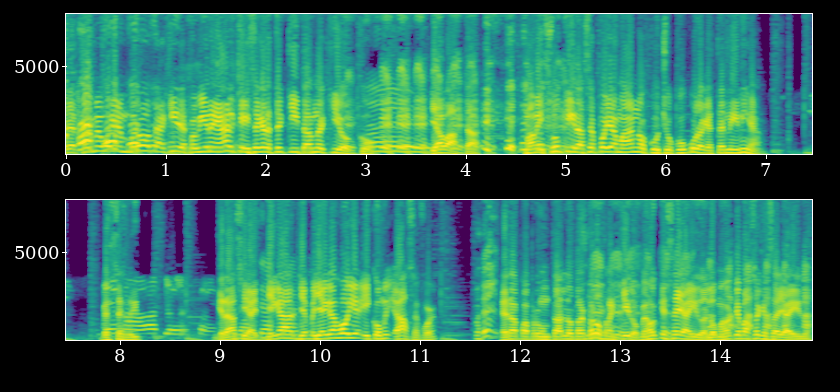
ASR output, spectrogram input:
Que Después me voy en brote aquí. Después viene Al que dice que le estoy quitando el kiosco. Ay. Ya basta. Mamizuki, gracias por llamarnos. Cuchucúcula que está en línea. Becerrito. Ah. Gracias. Gracias, Llega, Carmen. llegas hoy y comí. Ah, se fue. Era para preguntarle otra vez, pero tranquilo, mejor que se haya ido. Lo mejor que pasa es que se haya ido.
